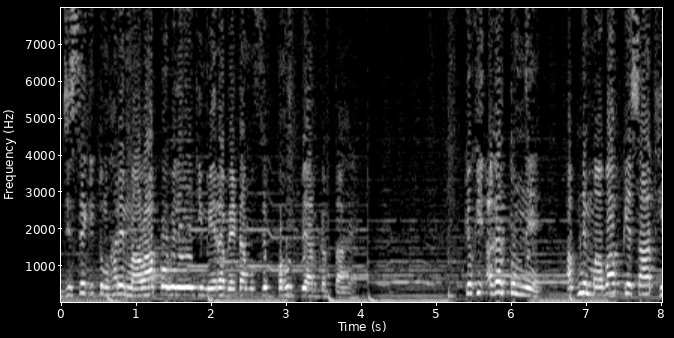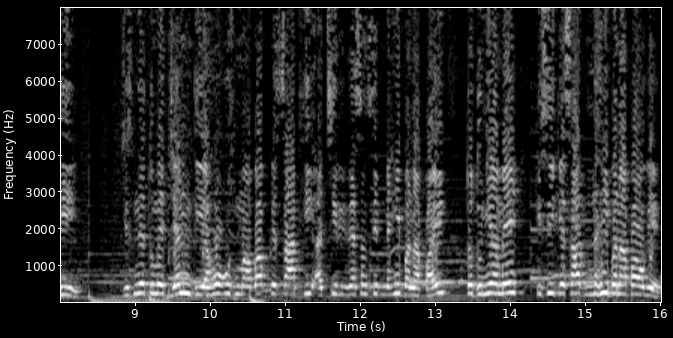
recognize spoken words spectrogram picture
जिससे कि तुम्हारे माँ बाप को भी लगे कि मेरा बेटा मुझसे बहुत प्यार करता है। क्योंकि अगर तुमने अपने माँ बाप के साथ ही, जिसने तुम्हें जन्म दिया हो, उस माँ बाप के साथ ही अच्छी रिलेशनशिप नहीं बना पाई तो दुनिया में किसी के साथ नहीं बना पाओगे।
